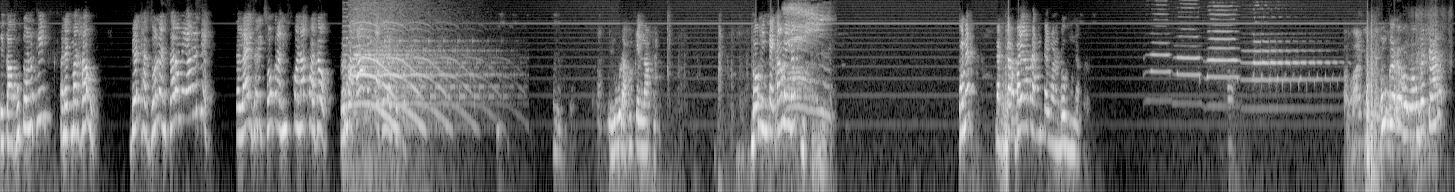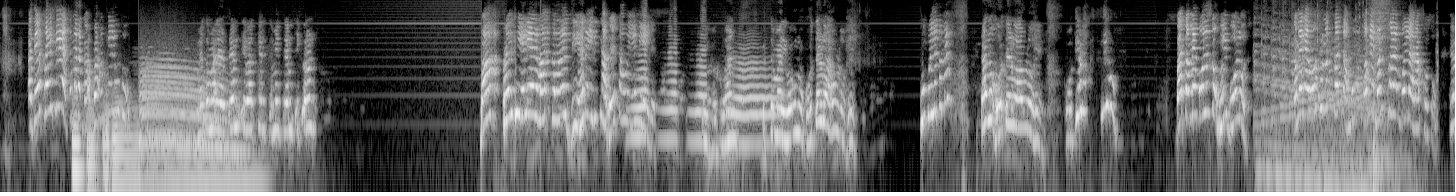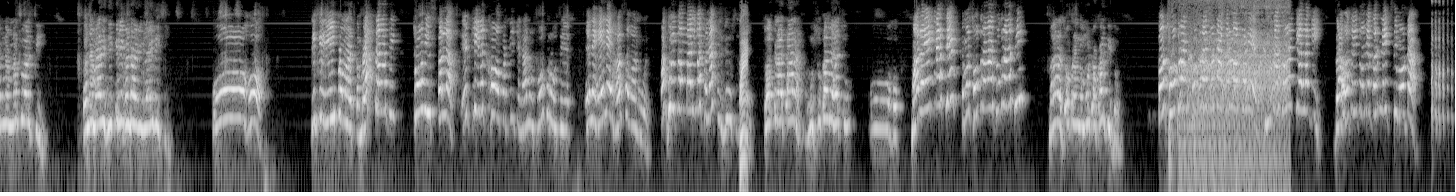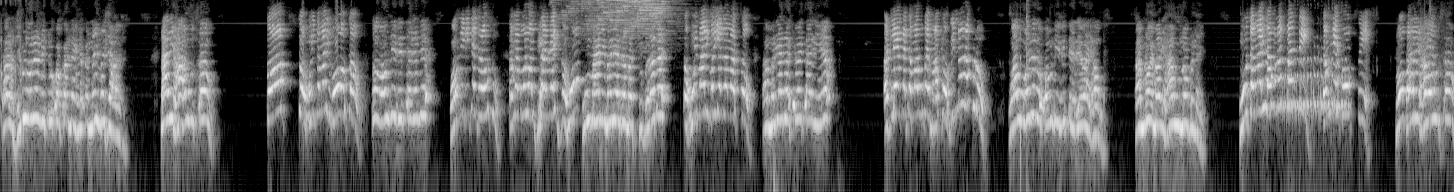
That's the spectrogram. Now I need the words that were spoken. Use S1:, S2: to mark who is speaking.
S1: એક આ ભૂતો નથી અને એક માર હાવ બેઠા જો ને શરમ આવે છે, તો લાઈ જરીક છોકરાને હિંચકો નાખવા જાવ ઘરમાં કામ એટલા પડ્યા છે તો. લુગડા હંકેલ નાખી. ડોહીન કઈ કામ નથી. કોને? ના ભાઈ આપણા હંકેલવાના ડોહીના.
S2: શું કરો વહુ બેટા?
S1: આ દેખાય છે? તમારા ગાભા હંકેલું છું?
S2: મેં તમારે પ્રેમથી વાત કરી તમે પ્રેમથી કરો ને.
S1: બા પ્રેમથી એની હારે વાત કરવાની જી હે ને એ રીતના રહેતા હોય એની હારે.
S2: ભગવાન તમારી વહુનો ઘોતેડો આવડો છે
S1: હું બોલે તમે?
S2: તારો ઘોતેડો આવડો છે
S1: કોકેડો બા તમે બોલો તો હું બોલું તમે કઈ ઓછું નથી કરતા. હું તમે મનસા બોલા રાખો છો.
S2: એમને એમ નથી વાળતી તને મારી દીકરી બનાવી લાવી છે
S1: ઓહો. દીકરી એ પ્રમાણે તમે રાખતા નથી. ચોવીસ કલાક એટલી નથી પડતી કે નાનું છોકરું છે. એને એને હસવાનું હોય. બધું કામ મારી માથે નાખી દીધું
S2: છોકરા તારા હું શું કામે હાચું
S1: ઓહો મારા એક ના છે તમારા છોકરાના છોકરા નથી
S2: મારા છોકરાનો મોટો કરી દીધો
S1: તો છોકરા છોકરા મોટા કરવા પડે ચિંતા તો ત્યાં લાગી જાઓ તો ઈ તો અમે કરી નાખશી મોટા
S2: તારો જીબડો રે ને ટૂંકો કરી નાખ નકર નહીં મજા આવે તારી હા હું સૌ
S1: તો તો હું તમારી વહુ છું
S2: તો વહુની રીતે રે ને
S1: વહુની રીતે જ રહું છું તમે બોલો ને ધ્યાન રાખજો હું
S2: હું મારી મર્યાદામાં જ છું બરાબર
S1: તો હું મારી મર્યાદામાં જ છું
S2: આ મર્યાદા કહેવાય તારી હે
S1: એટલે કે તમારું કઈ માથે ઊભી ન રખડો.
S2: વાવ હોય તો વહુની રીતે રેવાય હાવ. આમ નોય મારી હાવું ન બનાય.
S1: હું તમારી હાવ ન બનતી તમને શોખ છે. નો
S2: મારી હાવ સાવ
